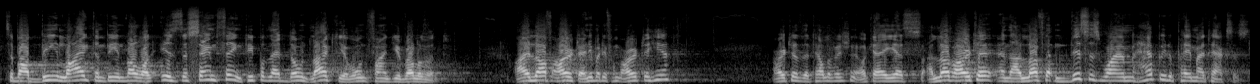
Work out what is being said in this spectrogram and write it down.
It's about being liked and being relevant. It's the same thing. People that don't like you won't find you relevant. I love Arte. Anybody from Arte here? Arte, the television? Okay, yes. I love Arte, and I love that. And this is why I'm happy to pay my taxes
